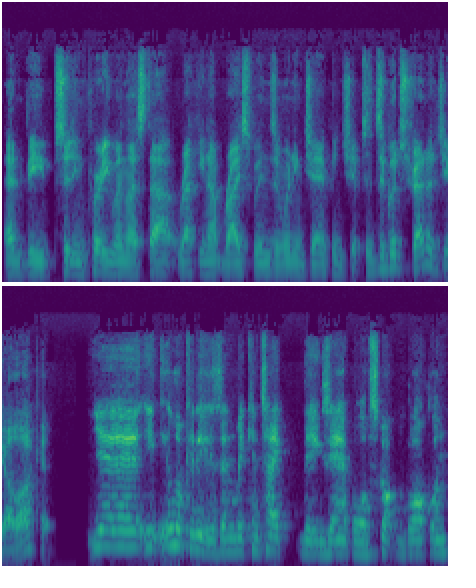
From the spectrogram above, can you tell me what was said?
and be sitting pretty when they start racking up race wins and winning championships. It's a good strategy. I like it. Yeah, look, it is, and we can take the example of Scott McLaughlin.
